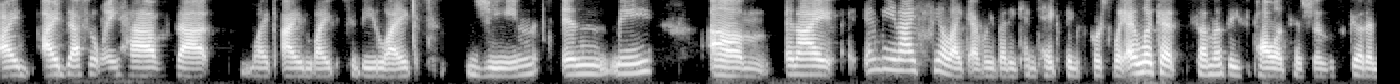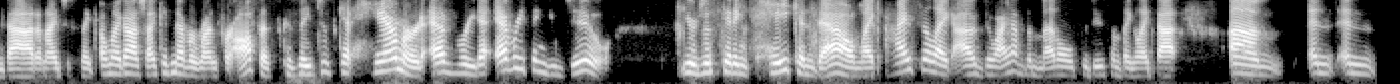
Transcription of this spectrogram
I I definitely have that like I like to be liked gene in me. Um and I I mean, I feel like everybody can take things personally. I look at some of these politicians, good and bad, and I just think, "Oh my gosh, I could never run for office because they just get hammered every day. Everything you do you're just getting taken down. Like I feel like, uh, do I have the mettle to do something like that? Um, and and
